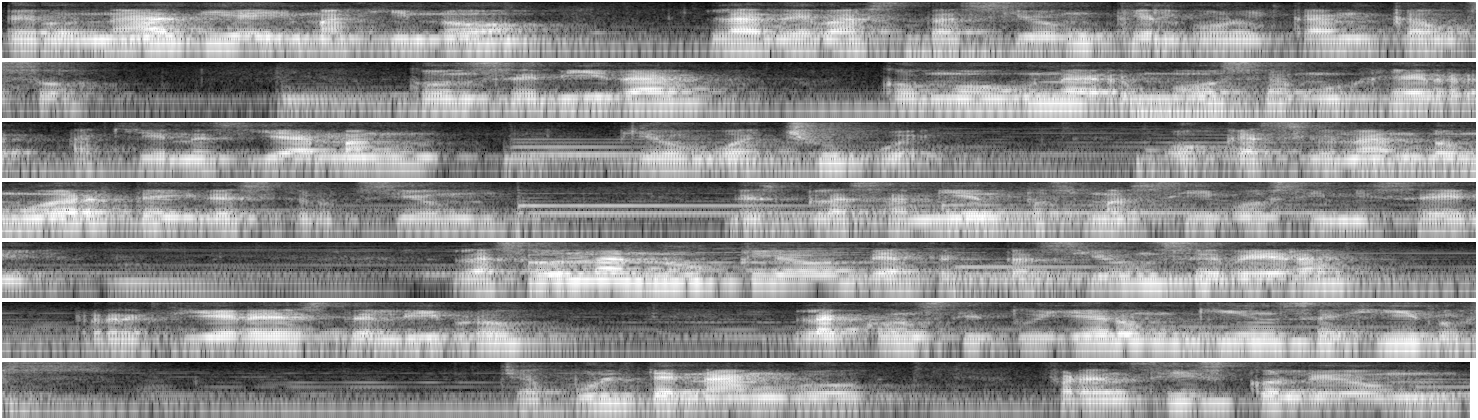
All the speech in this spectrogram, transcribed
pero nadie imaginó la devastación que el volcán causó, concebida como una hermosa mujer a quienes llaman Piohuachugüe, ocasionando muerte y destrucción, desplazamientos masivos y miseria. La zona núcleo de afectación severa, refiere este libro, la constituyeron 15 ejidos, Chapultenango, Francisco León,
